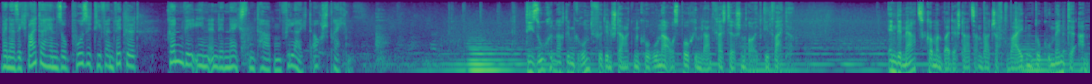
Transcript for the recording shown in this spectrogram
Wenn er sich weiterhin so positiv entwickelt, können wir ihn in den nächsten Tagen vielleicht auch sprechen. Die Suche nach dem Grund für den starken Corona-Ausbruch im Landkreis Tirschenreuth geht weiter. Ende März kommen bei der Staatsanwaltschaft Weiden Dokumente an,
